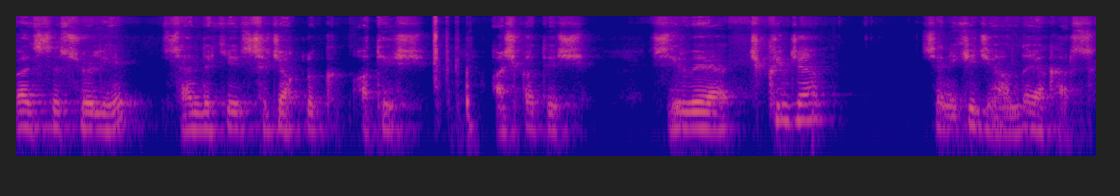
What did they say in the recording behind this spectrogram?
ben size söyleyeyim. Sendeki sıcaklık, ateş, aşk ateş zirveye çıkınca sen iki cihanda yakarsın.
